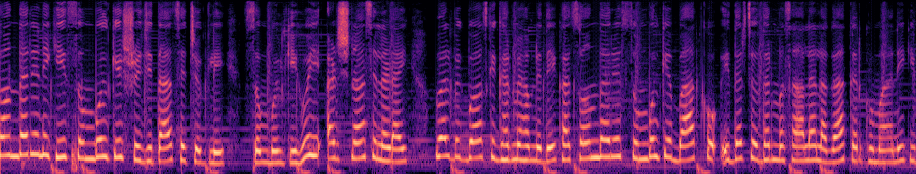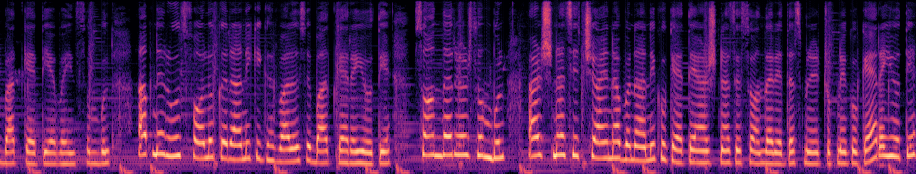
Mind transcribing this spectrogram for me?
सौंदर्य ने की सुम्बुल की सृजिता से चुगली। सुम्बुल की हुई अर्चना से लड़ाई। वेल बिग बॉस के घर में हमने देखा सौंदर्य सुम्बुल के बात को इधर से उधर मसाला लगा कर घुमाने की बात कहती है वहीं सुम्बुल अपने रूल्स फॉलो कराने की घर वालों से बात कह रही होती है। सौंदर्य और सुम्बुल अर्चना से चाय ना बनाने को कहते हैं। अर्चना से सौंदर्य दस मिनट रुकने को कह रही होती है।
